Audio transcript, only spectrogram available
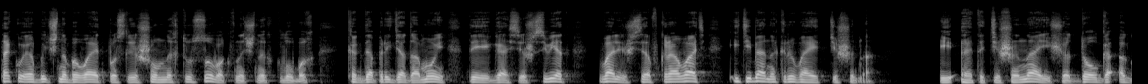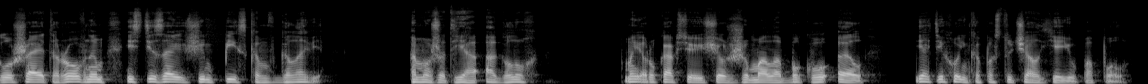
Такое обычно бывает после шумных тусовок в ночных клубах, когда, придя домой, ты гасишь свет, валишься в кровать, и тебя накрывает тишина. И эта тишина еще долго оглушает ровным, истязающим писком в голове. А может, я оглох? Моя рука все еще сжимала букву «Л». Я тихонько постучал ею по полу.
